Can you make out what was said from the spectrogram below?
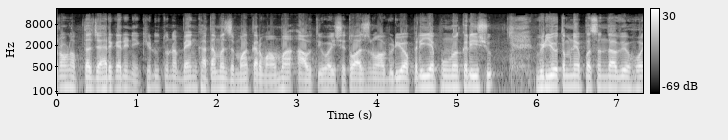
ત્રણ હપ્તા જાહેર કરીને ખેડૂતોના બેંક ખાતામાં જમા કરવામાં આવતી હોય છે. તો આજનો આ વીડિયો આપણે પૂર્ણ કરીશું. વીડિયો તમને પસંદ આવ્યો હોય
